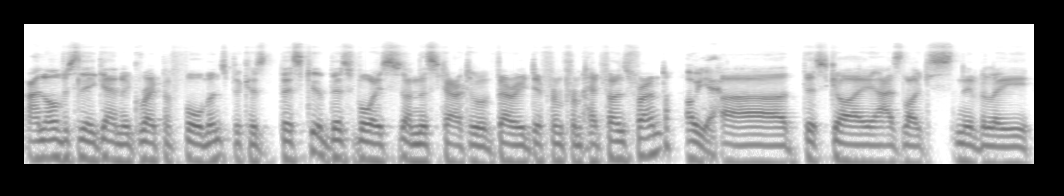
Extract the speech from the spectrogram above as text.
and obviously, again, a great performance because this this voice and this character were very different from Headphones Friend. Oh yeah. Uh, this guy has like snivelly,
